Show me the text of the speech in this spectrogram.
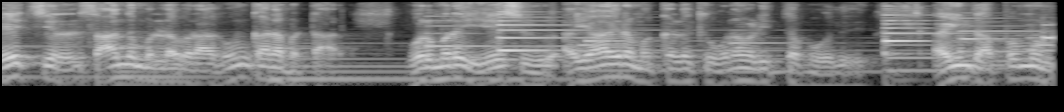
பேச்சில் சாந்தமுள்ளவராகவும் காணப்பட்டார். ஒருமுறை இயேசு ஐயாயிரம் மக்களுக்கு உணவளித்த போது ஐந்து அப்பமும்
